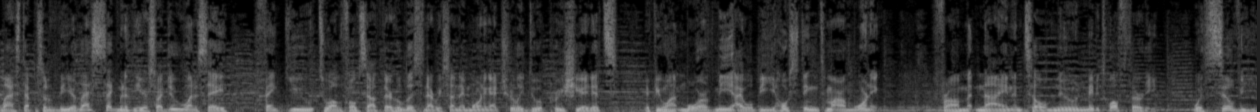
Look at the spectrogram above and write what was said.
last episode of the year, last segment of the year. So I do want to say thank you to all the folks out there who listen every Sunday morning. I truly do appreciate it. If you want more of me, I will be hosting tomorrow morning from 9 until noon, maybe 12:30 with Sylvie.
